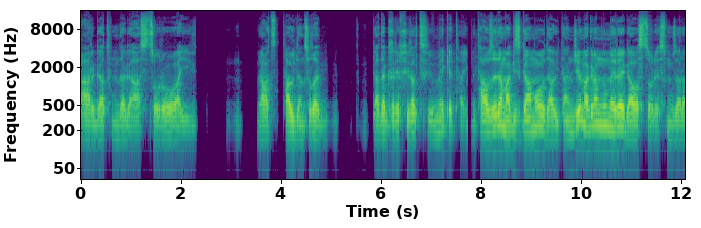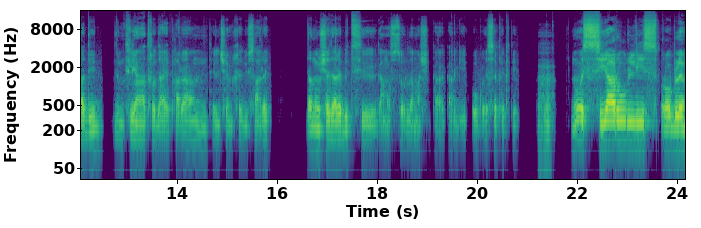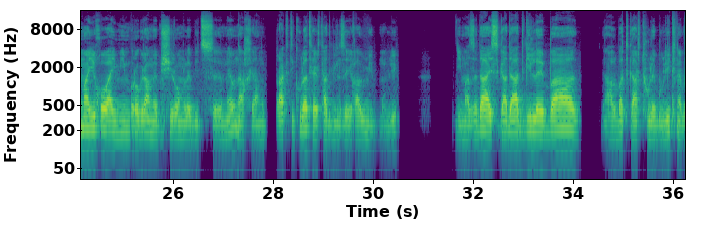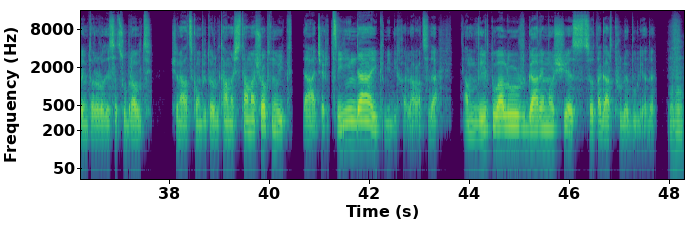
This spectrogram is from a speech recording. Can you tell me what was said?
კარგად უნდა გაასწორო, აი რაღაც თავიდან ცოტა გადაგღრეხილად მეკეთა იმ თავზე და მაგის გამო დავიტანჯე, მაგრამ ნუ მე გავასწორეს მუზარადი მთლიანად რო დაეფარა მთელი ჩემი ხედვის არე და ნუ შედარებით გამოსწორდა მაშინ კარგი იყო უკვე ეს ეფექტი. აჰა. ნუ ეს სიარულის პრობლემა იყო აი იმ პროგრამებში, რომლებიც მე ვნახე, ანუ პრაქტიკულად ერთ ადგილზე იყავი მიბმული. იმაზე და ეს გადაადგილება ალბათ გართულებული იქნება, იმიტომ რომ შესაძაც უბრალოდ შენ რაღაც კომპიუტერულ თამაშს თამაშობ, ну იქ დააჭერ წინ და იქ მიდიხარ რაღაც და ამ ვირტუალურ გარემოში ეს ცოტა გართულებულია და აჰა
